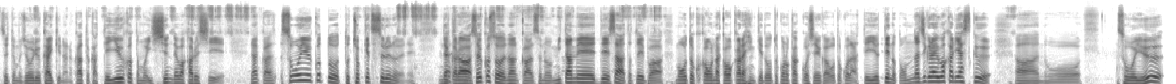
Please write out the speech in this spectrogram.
それとも上流階級なのかとかっていうことも一瞬でわかるしなんかそういうことと直結するのよね。だからに。それこそなんかその見た目でさ例えば、まあ、男か女か分からへんけど男の格好してるから男だって言ってんのと同じぐらい分かりやすくあのそういう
